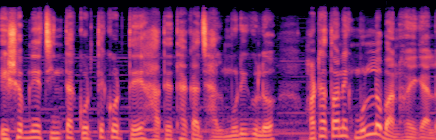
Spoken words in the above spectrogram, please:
এসব নিয়ে চিন্তা করতে করতে হাতে থাকা ঝালমুড়িগুলো হঠাৎ অনেক মূল্যবান হয়ে গেল।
